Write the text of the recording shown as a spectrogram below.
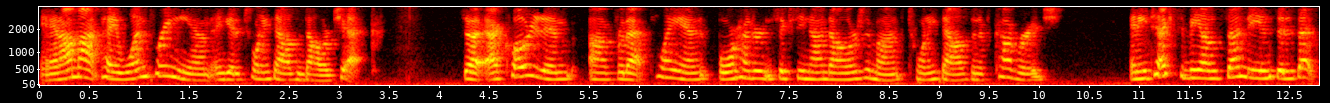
And I might pay one premium and get a $20,000 check. So I quoted him uh, for that plan, $469 a month, 20000 of coverage. And he texted me on Sunday and said, Is that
